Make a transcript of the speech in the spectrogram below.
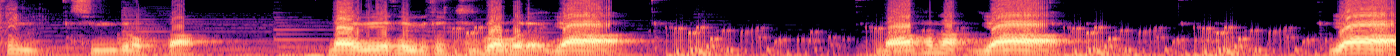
좀 징그럽다. 날 위해서 여기서 죽어버려. 야 나 하나 야. 야,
